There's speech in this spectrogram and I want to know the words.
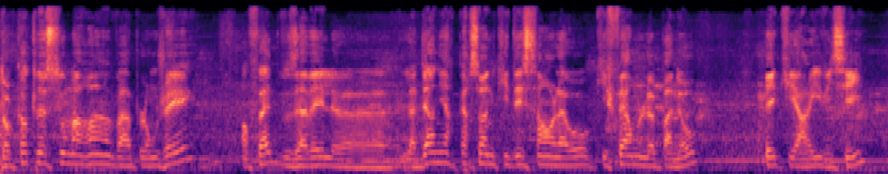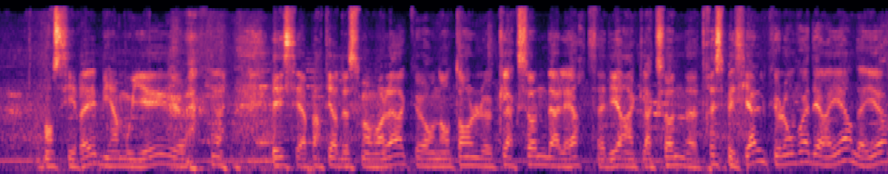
Donc quand le sous-marin va plonger, en fait, vous avez le- la dernière personne qui descend là-haut, qui ferme le panneau et qui arrive ici en ciré, bien mouillé. euh, et c'est à partir de ce moment-là qu'on entend le klaxon d'alerte, c'est-à-dire un klaxon très spécial que l'on voit derrière d'ailleurs.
